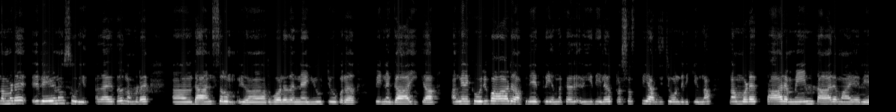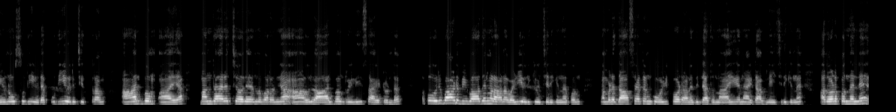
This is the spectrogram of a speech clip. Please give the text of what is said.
നമ്മുടെ രേണു സുധി അതായത് നമ്മുടെ ഡാൻസറും അതുപോലെ തന്നെ യൂട്യൂബർ പിന്നെ ഗായിക അങ്ങനെയൊക്കെ ഒരുപാട് അഭിനേത്രി എന്നൊക്കെ രീതിയിൽ പ്രശസ്തി ആർജിച്ചുകൊണ്ടിരിക്കുന്ന നമ്മുടെ താരം മെയിൻ താരമായ രേണു സുധിയുടെ പുതിയൊരു ചിത്രം ആൽബം ആയ മന്ദാരച്ചോല എന്ന് പറഞ്ഞ ആ ഒരു ആൽബം റിലീസായിട്ടുണ്ട്. അപ്പോൾ ഒരുപാട് വിവാദങ്ങളാണ് വഴിയൊരുക്കി വെച്ചിരിക്കുന്നത്. അപ്പം നമ്മുടെ ദാസേട്ടൻ കോഴിക്കോടാണ് ഇതിന്റെ അകത്ത് നായകനായിട്ട് അഭിനയിച്ചിരിക്കുന്നത് അതോടൊപ്പം തന്നെ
